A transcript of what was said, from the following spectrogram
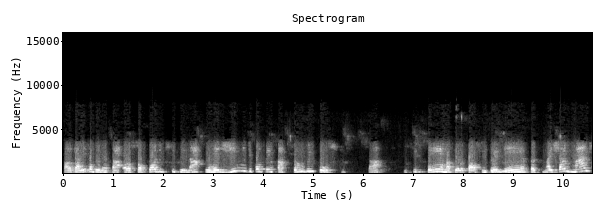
fala que a lei complementar ela só pode disciplinar o regime de compensação do imposto. Tá? O sistema pelo qual se implementa, mas jamais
